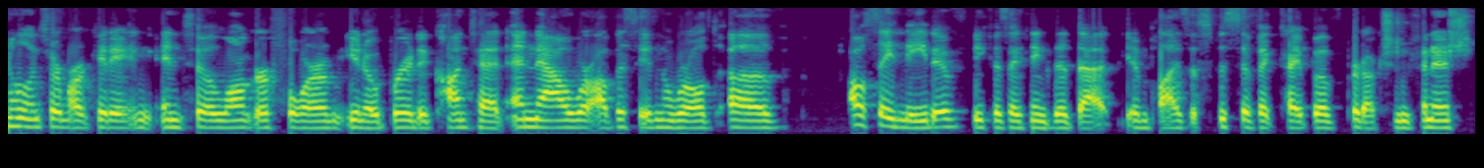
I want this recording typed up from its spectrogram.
influencer marketing into longer form, you know, branded content. And now we're obviously in the world of, I'll say native because I think that that implies a specific type of production finish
